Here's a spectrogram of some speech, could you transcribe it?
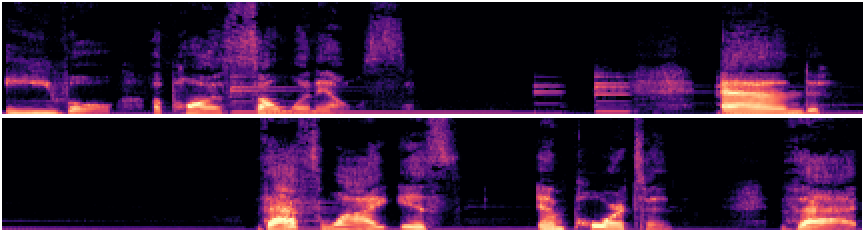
evil upon someone else. And that's why it's important that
